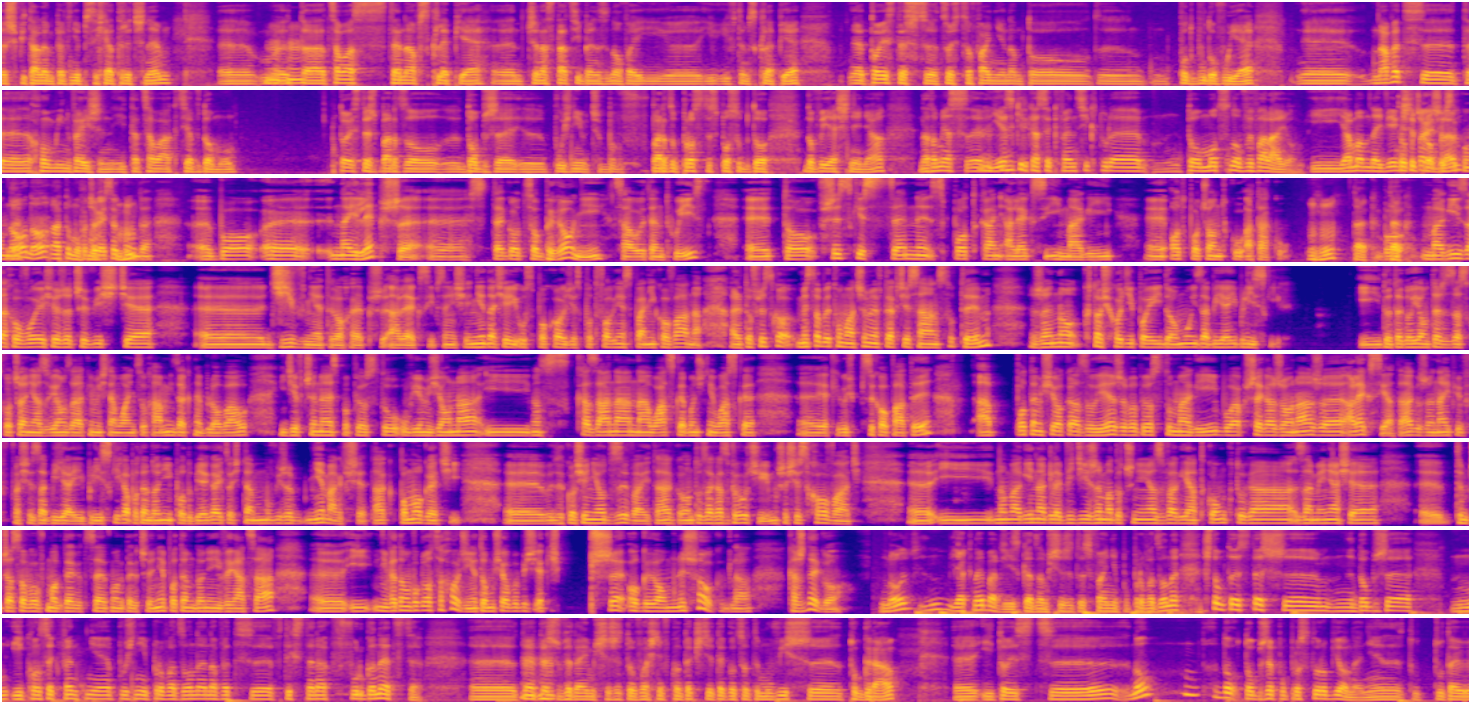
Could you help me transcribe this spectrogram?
szpitalem pewnie psychiatrycznym. Mhm. Ta cała scena w sklepie, czy na stacji benzynowej i, i, i w tym sklepie, to jest też coś, co fajnie nam to podbudowuje. Nawet te home invasion i ta cała akcja w domu, to jest też bardzo y, dobrze y, później, czy w bardzo prosty sposób do, do wyjaśnienia. Natomiast y, mhm. jest kilka sekwencji, które mm, to mocno wywalają i ja mam największy problem. Sekundę. No, no, a to mów. Poczekaj mów. sekundę, mhm. bo e, najlepsze e, z tego, co broni cały ten twist, e, to wszystkie sceny spotkań Aleksji i Marii od początku ataku. Mhm, tak, Bo tak. Marie zachowuje się rzeczywiście e, dziwnie trochę przy Aleksji, w sensie nie da się jej uspokoić, jest potwornie spanikowana, ale to wszystko my sobie tłumaczymy w trakcie seansu tym, że no, ktoś chodzi po jej domu i zabija jej bliskich. I do tego ją też z zaskoczenia związał jakimiś tam łańcuchami, zakneblował i dziewczyna jest po prostu uwięziona i no, skazana na łaskę bądź niełaskę e, jakiegoś psychopaty, a potem się okazuje, że po prostu Marie była przerażona, że Aleksja, tak, że najpierw właśnie zabija jej bliskich, a potem do niej podbiega i coś tam mówi, że nie martw się, tak, pomogę ci, yy, tylko się nie odzywaj, tak, on tu zaraz wróci, muszę się schować. Yy, I no Marie nagle widzi, że ma do czynienia z wariatką, która zamienia się yy, tymczasowo w mordercę, w morderczynię, potem do niej wraca i nie wiadomo w ogóle o co chodzi, nie? To musiałby być jakiś przeogromny szok dla każdego, no, jak najbardziej. Zgadzam się, że to jest fajnie poprowadzone. Zresztą to jest też e, dobrze mm, i konsekwentnie później prowadzone nawet e, w tych scenach w furgonetce. E, to mhm. też wydaje mi się, że to właśnie w kontekście tego, co ty mówisz, to gra i to jest no, do, dobrze po prostu robione. Nie? Tu, tutaj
